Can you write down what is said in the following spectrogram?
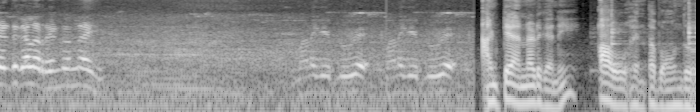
రెడ్ కలర్ రెండు ఉన్నాయి. మనకి బ్లూవే మనకి బ్లూవే అంటే అన్నాడు గాని ఆ ఊహ ఎంత బాగుందో.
